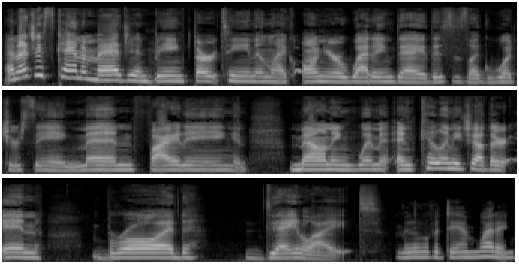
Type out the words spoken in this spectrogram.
And I just can't imagine being 13 and like on your wedding day, this is like what you're seeing men fighting and mounting women and killing each other in broad daylight. Middle of a damn wedding.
